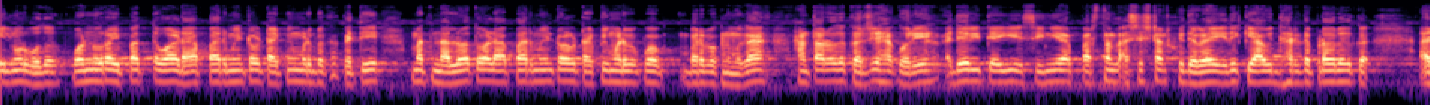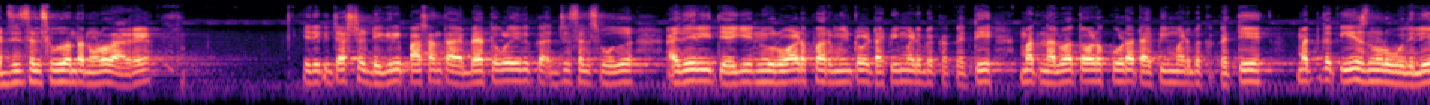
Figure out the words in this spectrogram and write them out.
ಇಲ್ಲಿ ನೋಡ್ಬೋದು ಒಂದುನೂರ ಇಪ್ಪತ್ತು ವರ್ಡ್ ಪರ್ ಮಿನಿಟ್ ಒಳಗೆ ಟೈಪಿಂಗ್ ಮಾಡಬೇಕಾಕೈತಿ, ಮತ್ತು ನಲ್ವತ್ತು ವರ್ಡ್ ಪರ್ ಮಿನಿಟ್ ಒಳಗೆ ಟೈಪಿಂಗ್ ಮಾಡಬೇಕು, ಬರಬೇಕು ನಿಮಗೆ. ಅಂಥವ್ರು ಅದಕ್ಕೆ ಅರ್ಜಿ ಹಾಕೋರಿ. ಅದೇ ರೀತಿಯಾಗಿ ಸೀನಿಯರ್ ಪರ್ಸ್ನಲ್ ಅಸಿಸ್ಟೆಂಟ್ ಹುದ್ದೆಗಳೇ ಇದಕ್ಕೆ ಯಾವ ವಿದ್ಯಾರ್ಥಿ ಇದಕ್ಕೆ ಅರ್ಜಿ ಸಲ್ಲಿಸ್ಬೋದು ಅಂತ ನೋಡೋದಾದರೆ ಇದಕ್ಕೆ ಜಸ್ಟ್ ಡಿಗ್ರಿ ಪಾಸ್ ಅಂತ ಅಭ್ಯರ್ಥಿಗಳು ಇದಕ್ಕೆ ಅರ್ಜಿ ಸಲ್ಲಿಸ್ಬೋದು. ಅದೇ ರೀತಿಯಾಗಿ ನೂರು ವರ್ಡ್ ಪರ್ ಮಿನಿಟ್ ಟೈಪಿಂಗ್ ಮಾಡಬೇಕಾಕೈತಿ ಮತ್ತು ನಲ್ವತ್ತು ವರ್ಡ್ ಕೂಡ ಟೈಪಿಂಗ್ ಮಾಡಬೇಕಾಕೈತಿ ಮತ್ತು ಇದಕ್ಕೆ ಏಜ್ ನೋಡ್ಬೋದು ಇಲ್ಲಿ.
